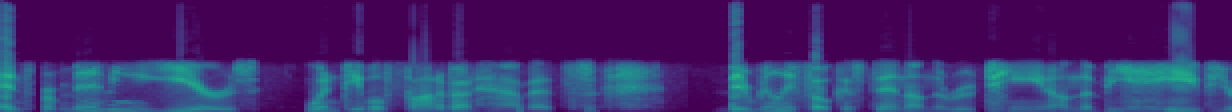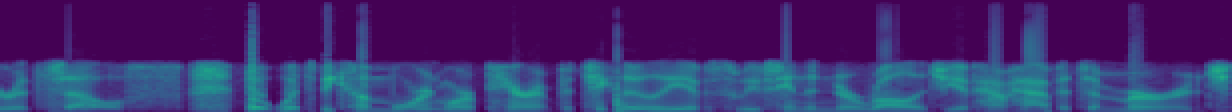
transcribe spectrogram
And for many years, when people thought about habits, they really focused in on the routine, on the behavior itself. What's become more and more apparent, particularly as we've seen the neurology of how habits emerge,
